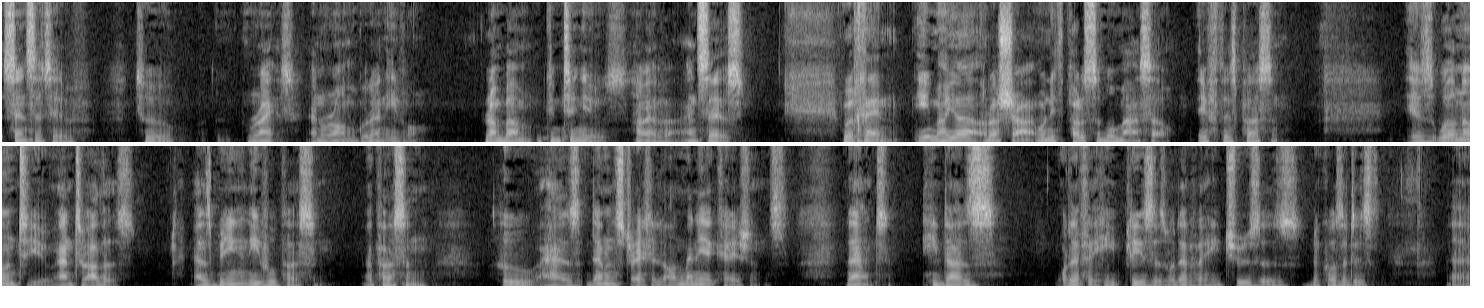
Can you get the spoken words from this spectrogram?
sensitive to right and wrong, good and evil. Rambam continues, however, and says, If this person is well known to you and to others, as being an evil person, a person who has demonstrated on many occasions that he does whatever he pleases, whatever he chooses, because it is uh,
